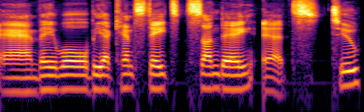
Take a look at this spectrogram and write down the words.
and they will be at Kent State Sunday at two.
